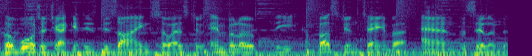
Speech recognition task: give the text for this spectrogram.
The water jacket is designed so as to envelope the combustion chamber and the cylinder.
